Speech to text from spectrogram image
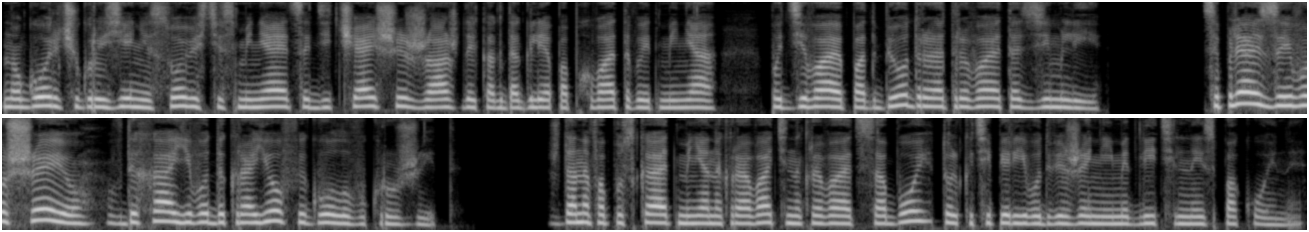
Но горечь угрызений совести сменяется дичайшей жаждой, когда Глеб обхватывает меня, поддевая под бедра и отрывает от земли. Цепляясь за его шею, вдыхая его до краев и голову кружит. Жданов опускает меня на кровать и накрывает собой, только теперь его движения медлительные и спокойные.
